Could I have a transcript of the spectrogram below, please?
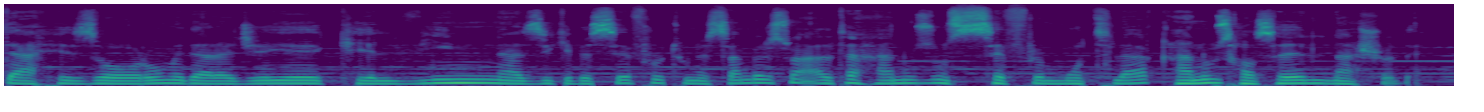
ده هزارم درجه کلوین نزدیک به صفر رو تونستن برسون البته هنوز اون صفر مطلق هنوز حاصل نشده.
